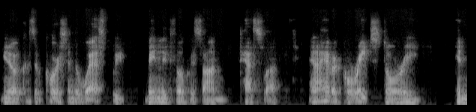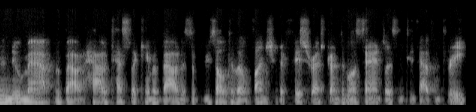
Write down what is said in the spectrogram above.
you know, because of course in the West we mainly focus on Tesla, and I have a great story in the new map about how Tesla came about as a result of a lunch at a fish restaurant in Los Angeles in 2003,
